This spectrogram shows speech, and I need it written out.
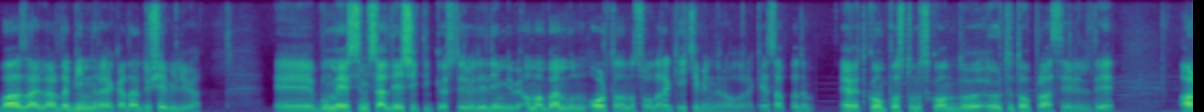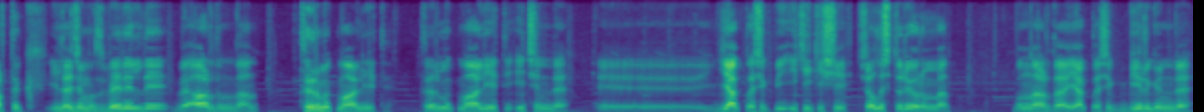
Bazı aylarda 1000 liraya kadar düşebiliyor. E, bu mevsimsel değişiklik gösteriyor dediğim gibi ama ben bunun ortalaması olarak 2000 lira olarak hesapladım. Evet kompostumuz kondu, örtü toprağı serildi. Artık ilacımız verildi ve ardından tırmık maliyeti tırmık maliyeti içinde e, yaklaşık bir iki kişi çalıştırıyorum ben. Bunlar da yaklaşık bir günde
